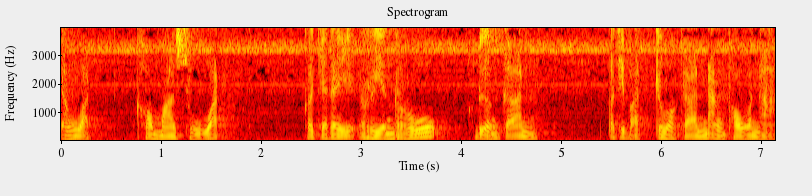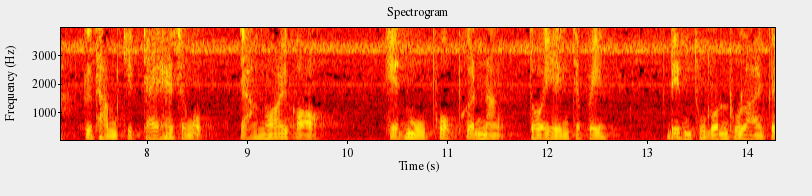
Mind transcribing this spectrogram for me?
จังหวัดเข้ามาสู่วัด ก็จะได้เรียนรู้ เรื่องการปฏิบัติหรือว่าการนั่งภาวนา หรือทำจิตใจให้สงบ อย่างน้อยก็เห็นหมู่พวกเพื่อนนั่ง ตัวเองจะไปดิ้นทุรนทุรายก็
